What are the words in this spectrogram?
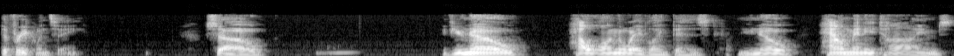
the frequency. So if you know how long the wavelength is, you know how many times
